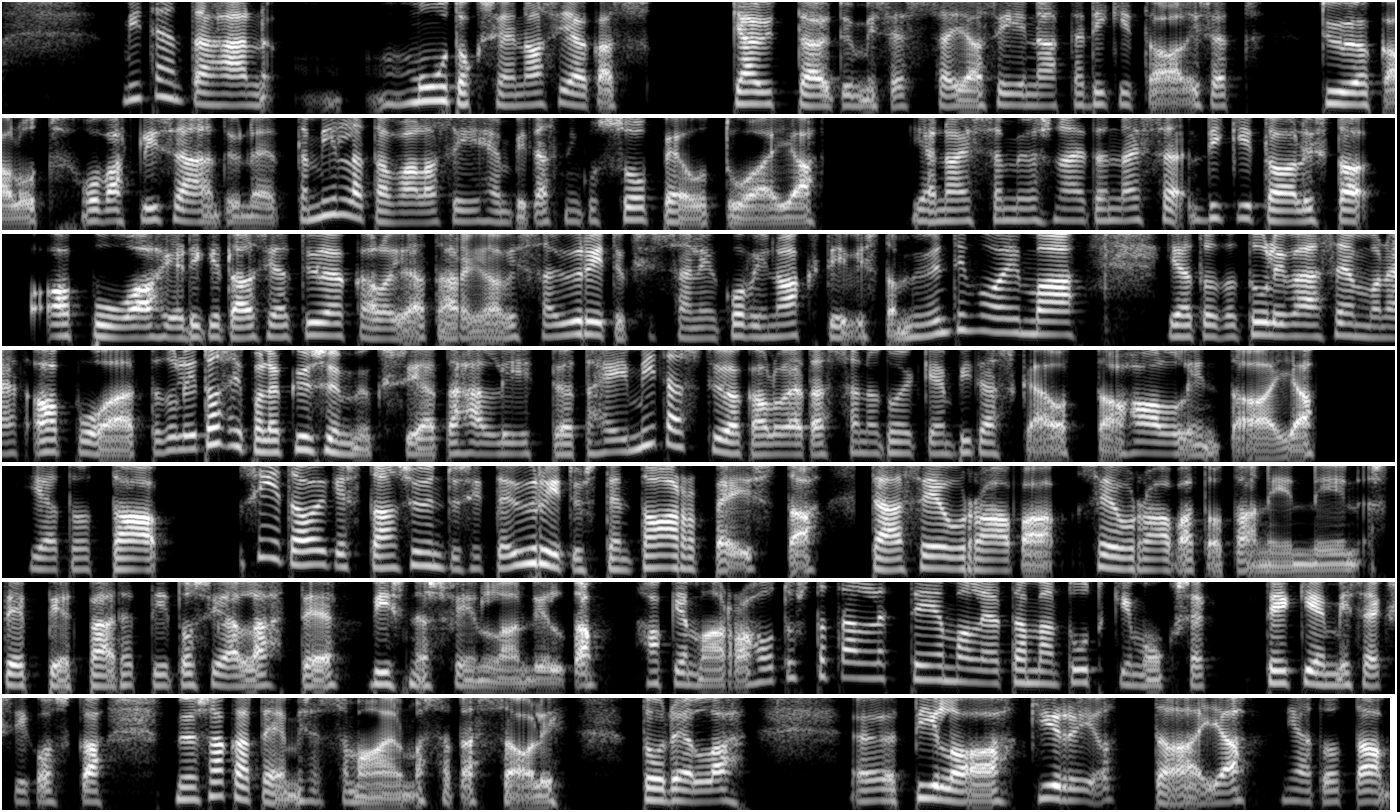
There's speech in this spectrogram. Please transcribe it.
miten tähän muutokseen asiakaskäyttäytymisessä ja siinä, että digitaaliset työkalut ovat lisääntyneet, että millä tavalla siihen pitäisi niin sopeutua ja, ja näissä myös näitä näissä digitaalista apua ja digitaalisia työkaluja tarjoavissa yrityksissä niin kovin aktiivista myyntivoimaa. Ja tota, tuli vähän semmoinen että apua, että tuli tosi paljon kysymyksiä tähän liittyen, että hei, mitäs työkaluja tässä nyt oikein pitäisikään ottaa hallintaa. Ja, ja tota, siitä oikeastaan syntyi sitten yritysten tarpeista tämä seuraava, seuraava tota niin, niin steppi, että päätettiin tosiaan lähteä Business Finlandilta hakemaan rahoitusta tälle teemalle ja tämän tutkimuksen tekemiseksi, koska myös akateemisessa maailmassa tässä oli todella ö, tilaa kirjoittaa ja, ja tota,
